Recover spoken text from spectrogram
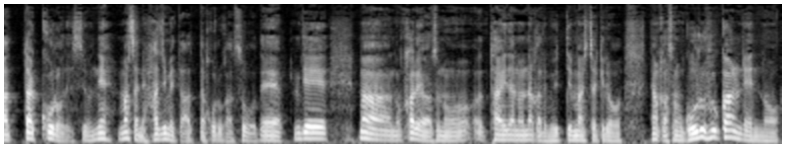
った頃ですよね。まさに初めて会った頃がそうで、で、まあ、あの、彼はその対談の中でも言ってましたけど、なんかそのゴルフ関連の、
